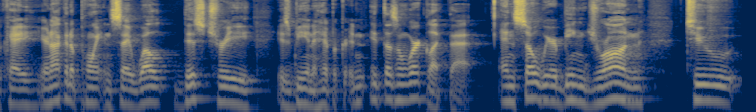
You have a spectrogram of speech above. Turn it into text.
okay? You're not going to point and say, "Well, this tree is being a hypocrite." It doesn't work like that. And so we're being drawn to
